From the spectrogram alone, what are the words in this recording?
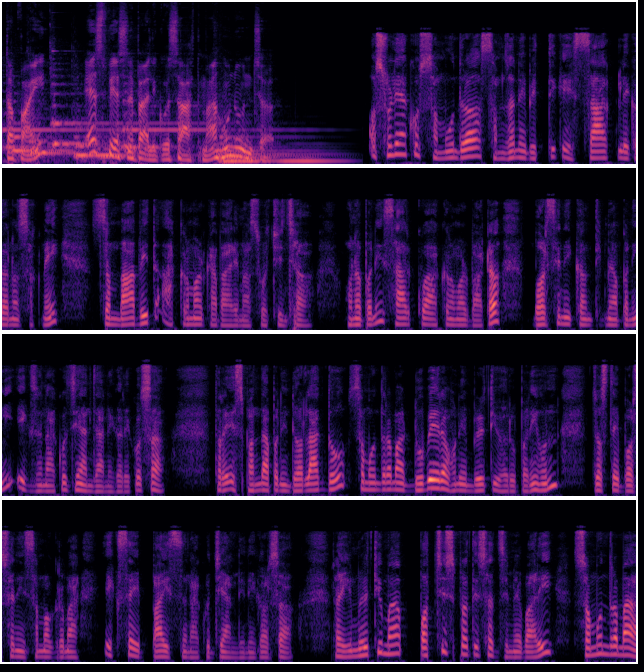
तपाईँ एसपिएस नेपालीको साथमा हुनुहुन्छ। अस्ट्रेलियाको समुद्र सम्झने बित्तिकै सार्कले गर्न सक्ने सम्भावित आक्रमणका बारेमा सोचिन्छ। हुन पनि सार्कको आक्रमणबाट वर्षेनी कम्तीमा पनि एकजनाको ज्यान जाने गरेको छ। तर यसभन्दा पनि डरलाग्दो समुद्रमा डुबेर हुने मृत्युहरू पनि हुन् जस्तै वर्षेनी समग्रमा एक सय बाइसजनाको ज्यान लिने गर्छ। र यी मृत्युमा पच्चिस प्रतिशत जिम्मेवारी समुद्रमा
